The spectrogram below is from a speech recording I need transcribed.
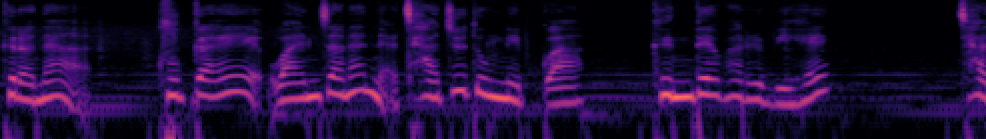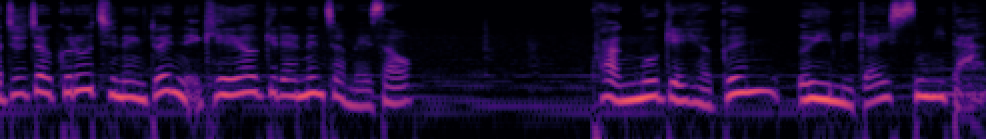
그러나 국가의 완전한 자주 독립과 근대화를 위해 자주적으로 진행된 개혁이라는 점에서 광무 개혁은 의미가 있습니다.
